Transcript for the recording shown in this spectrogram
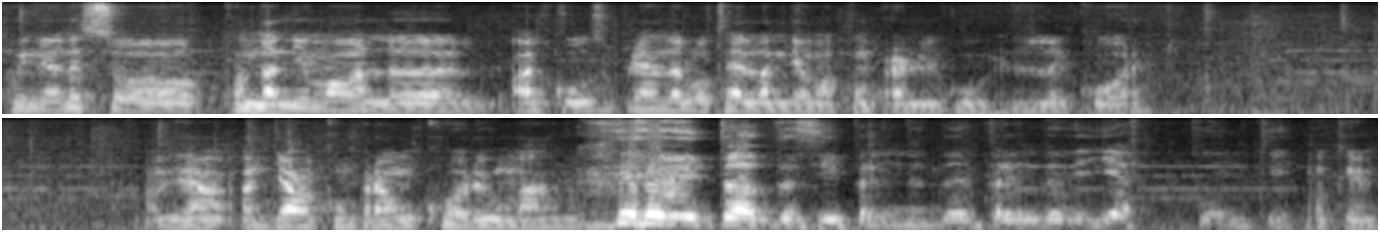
Quindi adesso quando andiamo al, al coso, prima dell'hotel andiamo a comprare il, il cuore. Andiamo, andiamo a comprare un cuore umano. Todd si prende, prende degli appunti. Ok.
